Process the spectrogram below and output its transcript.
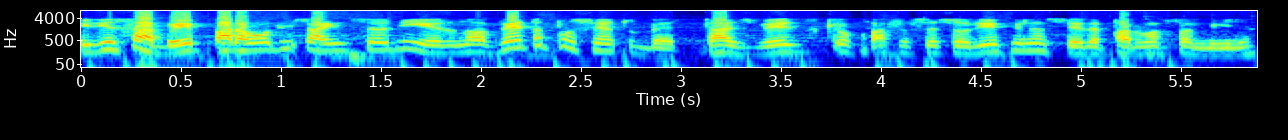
e de saber para onde está indo seu dinheiro. 90%, Beto, das vezes que eu faço assessoria financeira para uma família,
